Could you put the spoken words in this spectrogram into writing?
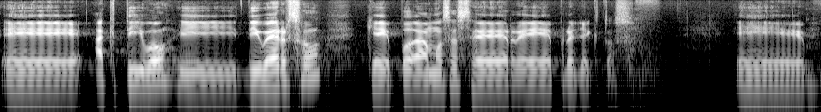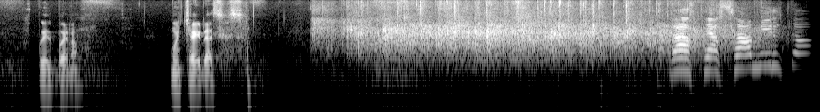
eh, activo y diverso que podamos hacer eh, proyectos. pues bueno, muchas gracias. Gracias, Hamilton.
